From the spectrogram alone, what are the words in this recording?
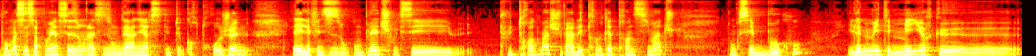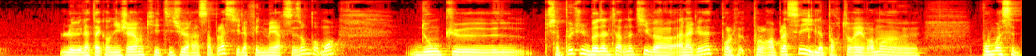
pour moi c'est sa première saison. La saison dernière, c'était encore trop jeune. Là, il a fait une saison complète. Je crois que c'est plus de 30 matchs, vers les 34-36 matchs. Donc c'est beaucoup. Il a même été meilleur que l'attaquant nigérian qui est titulaire à sa place. Il a fait une meilleure saison pour moi. Donc euh, ça peut être une bonne alternative à, la Gazette pour le, pour le remplacer. Il apporterait vraiment. Euh, pour moi, c'est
